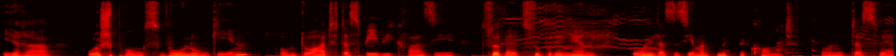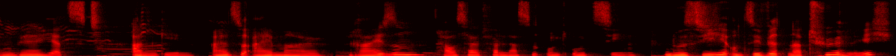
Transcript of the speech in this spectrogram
ihrer Ursprungswohnung gehen, um dort das Baby quasi zur Welt zu bringen, ohne dass es jemand mitbekommt. Und das werden wir jetzt angehen. Also einmal reisen, Haushalt verlassen und umziehen. Nur sie und sie wird natürlich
